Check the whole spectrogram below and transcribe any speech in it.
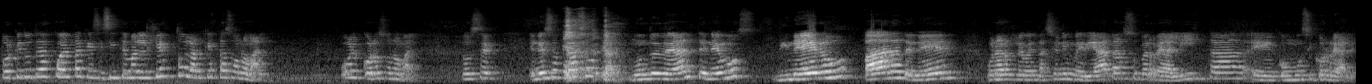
Porque tú te das cuenta que si hiciste mal el gesto, la orquesta sonó mal, o el coro sonó mal. Entonces, en esos casos, claro, mundo ideal, tenemos dinero para tener una reglamentación inmediata, súper realista, eh, con músicos reales.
